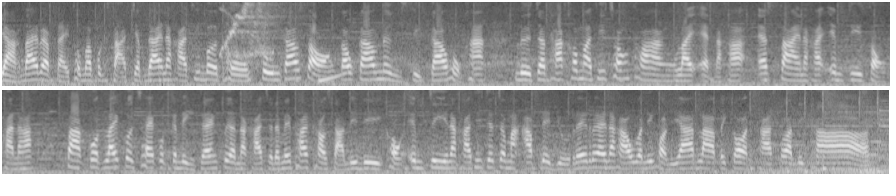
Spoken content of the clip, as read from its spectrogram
อยากได้แบบไหนโทรมาปรึกษาเจี๊ยบได้นะคะ ที่เบอร์โทร 0929914965 หรือจะทักเข้ามาที่ช่องทาง Line แอดนะคะแอดไซน์นะคะ MG 2000นะคะฝากกดไลค์ กดแชร์ กดกระดิ่งแจ้งเตือนนะคะ จะได้ไม่พลาดข่าวสารดีๆ ของ MG นะคะ ที่จะจะมาอัปเดตอยู่เรื่อยๆนะคะ วันนี้ขออนุญาตลาไปก่อนค่ะ สวัสดีค่ะ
